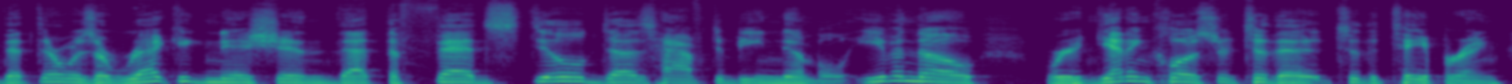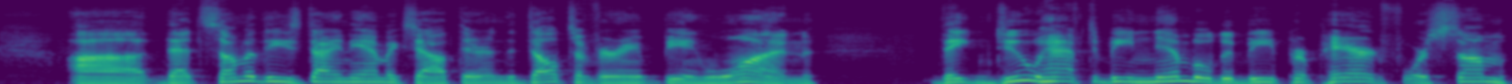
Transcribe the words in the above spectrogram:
that there was a recognition that the Fed still does have to be nimble, even though we're getting closer to the to the tapering. Uh, that some of these dynamics out there, and the Delta variant being one, they do have to be nimble to be prepared for some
